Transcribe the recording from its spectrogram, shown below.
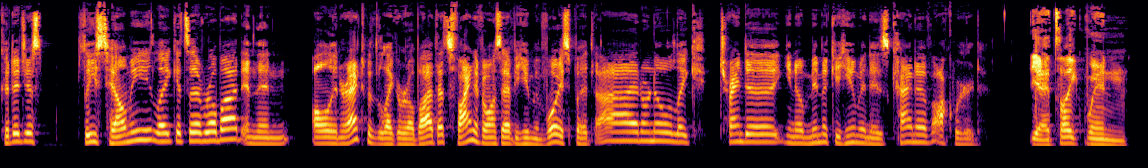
could it just please tell me like it's a robot and then I'll interact with it like a robot. That's fine if it wants to have a human voice, but I don't know, like trying to, you know, mimic a human is kind of awkward. Yeah, it's like when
